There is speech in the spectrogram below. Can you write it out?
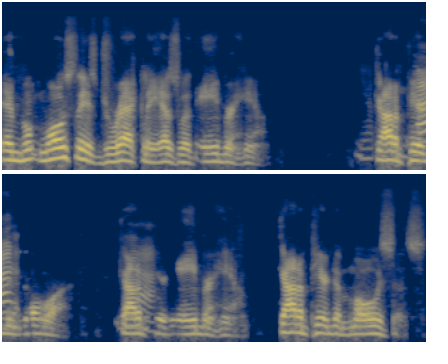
and mostly it's directly, as with Abraham. Yep. God appeared God- to Noah. God yeah. appeared to Abraham. God appeared to Moses,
